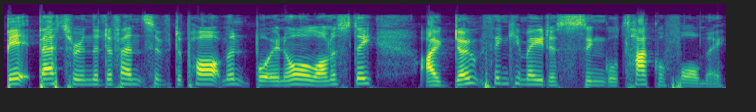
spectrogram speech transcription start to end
bit better in the defensive department, but in all honesty, I don't think he made a single tackle for me.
